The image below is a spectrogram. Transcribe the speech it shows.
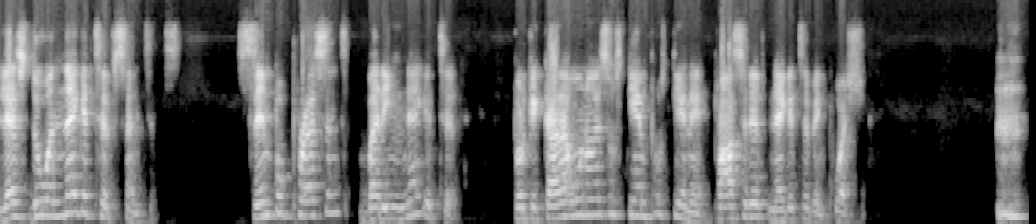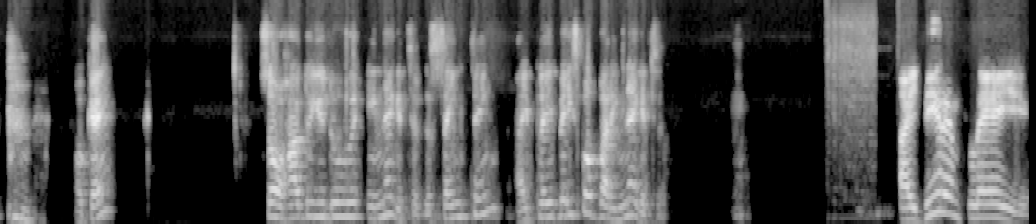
let's do a negative sentence. Simple present, but in negative. Porque cada uno de esos tiempos tiene positive, negative, and question. okay? So how do you do it in negative? The same thing. I play baseball, but in negative. I didn't play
